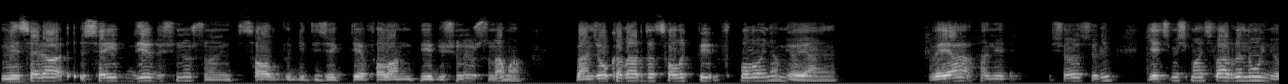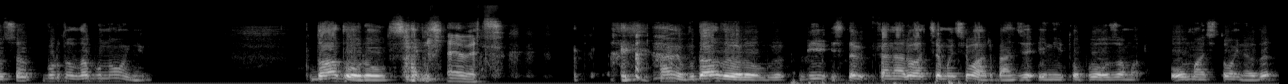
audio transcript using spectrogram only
mesela şey diye düşünürsün hani saldı gidecek diye falan diye düşünürsün ama bence o kadar da salık bir futbol oynamıyor yani. Veya hani şöyle söyleyeyim. Geçmiş maçlarda ne oynuyorsa burada da bunu oynuyor. Bu daha doğru oldu sanki. Evet. hani bu daha doğru oldu. Bir işte Fenerbahçe maçı var. Bence en iyi topu o zaman o maçta oynadı.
